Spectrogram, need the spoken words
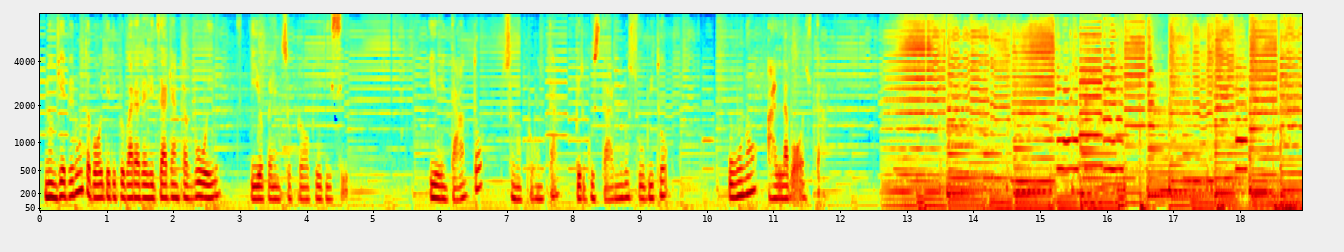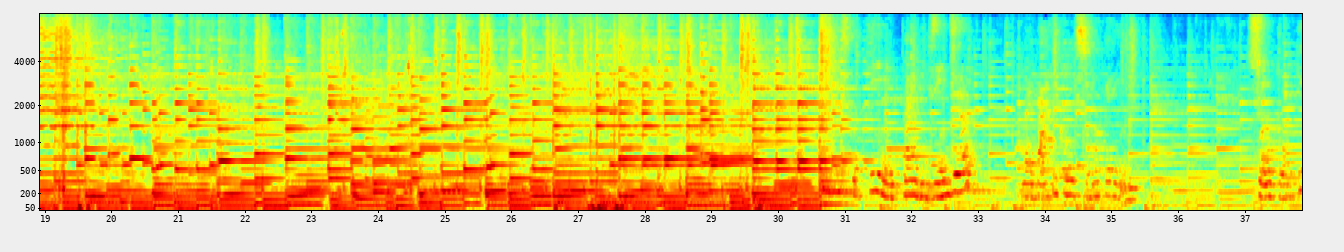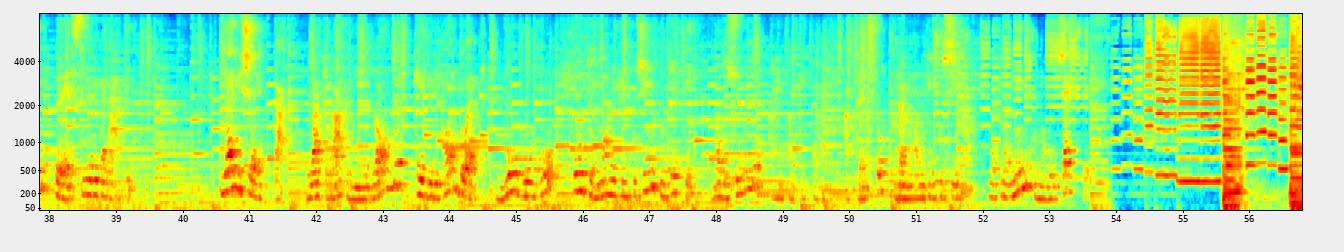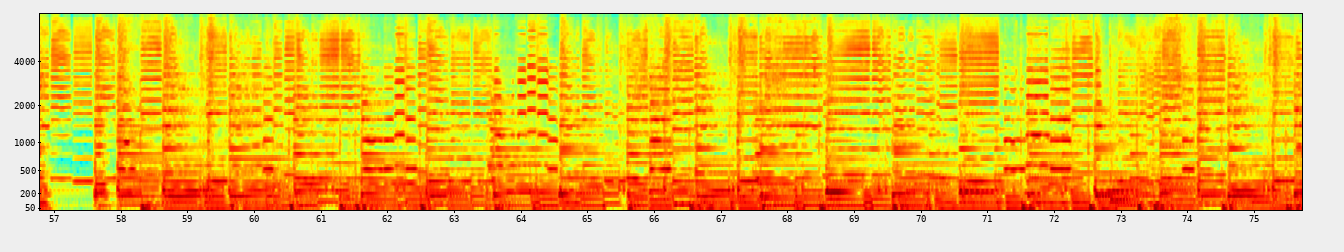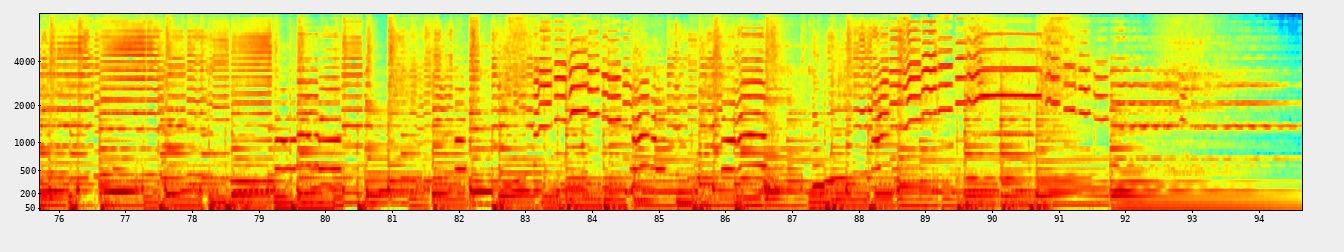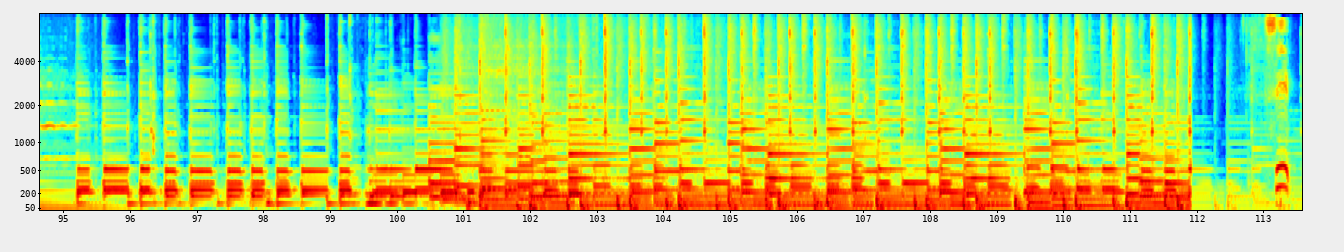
Non vi è venuta voglia di provare a realizzarli anche a voi? Io penso proprio di sì. Io intanto sono pronta per gustarmelo subito, uno alla volta. Sono pronti per essere regalati. La ricetta la trovate nel mio blog che vi ricordo è www.monicaincuscina.it Vado subito a impacchettare. A presto da Monica in Cucina, naturalmente con nuove ricette.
